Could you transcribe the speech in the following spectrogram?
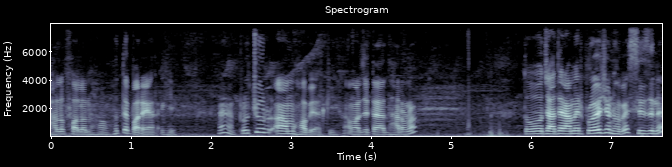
ভালো ফলন হতে পারে আর কি। হ্যাঁ প্রচুর আম হবে আর কি, আমার যেটা ধারণা। তো যাদের আমের প্রয়োজন হবে সিজনে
